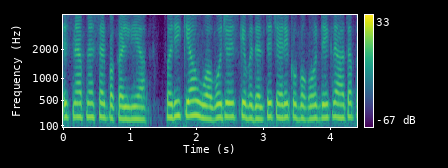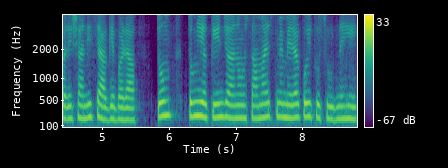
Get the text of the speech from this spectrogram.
इसने अपना सर पकड़ लिया। फरी, क्या हुआ? वो जो इसके बदलते चेहरे को बगौर देख रहा था, परेशानी से आगे बढ़ा। तुम तुम यकीन जानो, उसामा, इसमें मेरा कोई कसूर नहीं।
